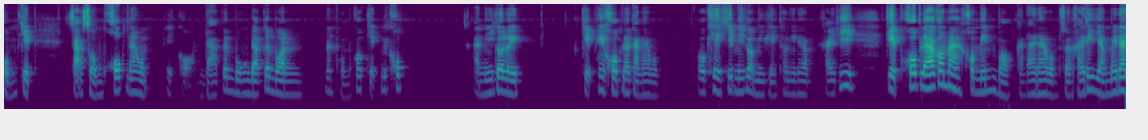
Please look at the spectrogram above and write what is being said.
ผมเก็บสะสมครบนะครับผมไอ้ก่อนดาร์เกิลบงดาร์เกิลบอลนั่นผมก็เก็บไม่ครบ อันนี้ก็เลยเก็บให้ครบแล้วกันนะครับผม โอเคคลิปนี้ก็มีเพียงเท่านี้นะครับ ใครที่เก็บครบแล้วก็มาคอมเมนต์บอกกันได้นะครับผม ส่วนใครที่ยังไม่ได้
